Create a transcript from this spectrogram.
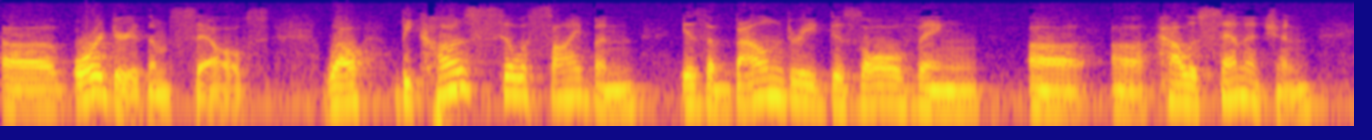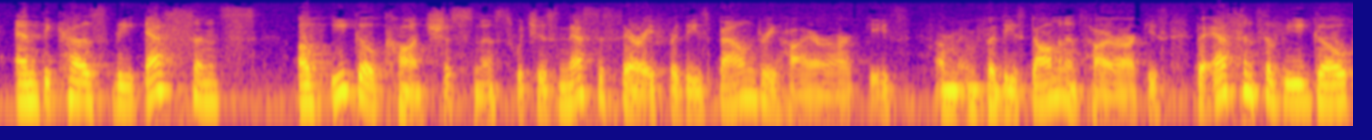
uh, order themselves. Well, because psilocybin is a boundary dissolving uh, uh, hallucinogen, and because the essence of ego consciousness, which is necessary for these boundary hierarchies, um, for these dominance hierarchies, the essence of ego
